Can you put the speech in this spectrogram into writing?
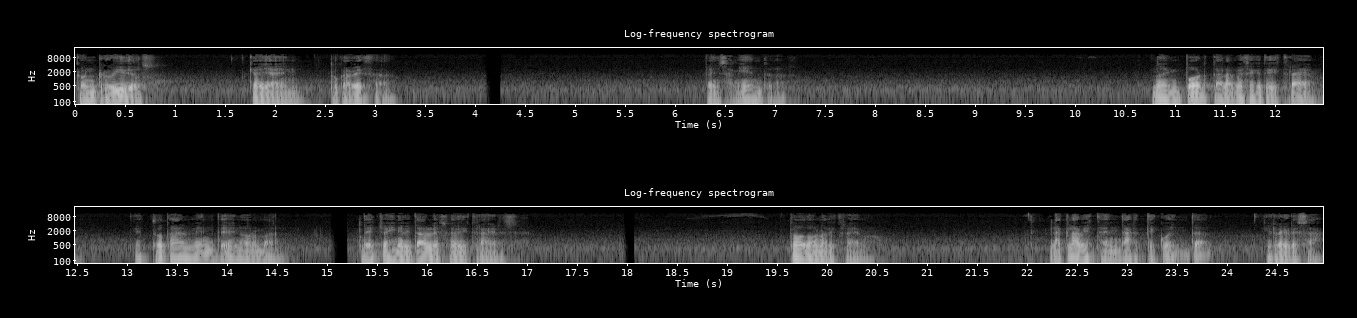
Con ruidos que haya en tu cabeza. Pensamientos. No importa las veces que te distraes. Es totalmente normal. De hecho, es inevitable eso de distraerse. Todos nos distraemos. La clave está en darte cuenta y regresar.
